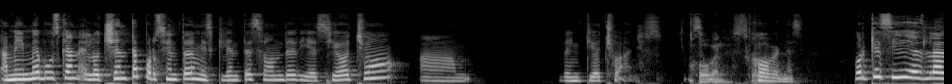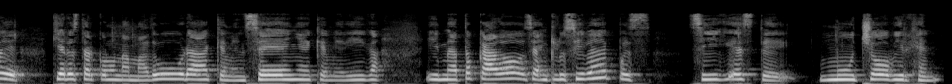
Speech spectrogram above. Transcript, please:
a mí me buscan, el 80% de mis clientes son de 18 a 28 años. Jóvenes. Jóvenes. Porque sí, es la de quiero estar con una madura, que me enseñe, que me diga. Y me ha tocado, o sea, inclusive, pues, sí, este, mucho virgen.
